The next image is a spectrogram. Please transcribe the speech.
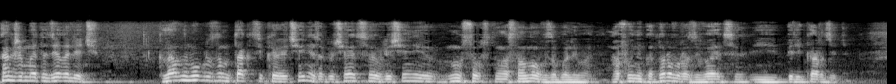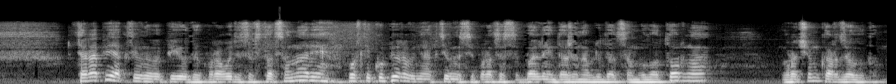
Как же мы это дело лечим? Главным образом тактика лечения заключается в лечении, ну, собственно, основного заболевания, на фоне которого развивается и перикардит. Терапия активного периода проводится в стационаре. После купирования активности процесса больные должны наблюдаться амбулаторно врачом-кардиологом.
